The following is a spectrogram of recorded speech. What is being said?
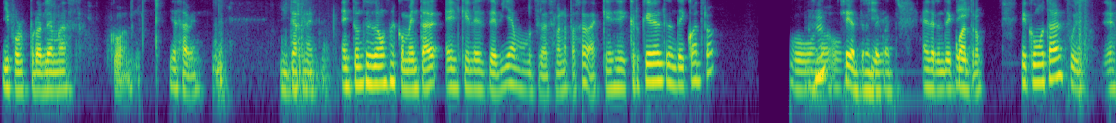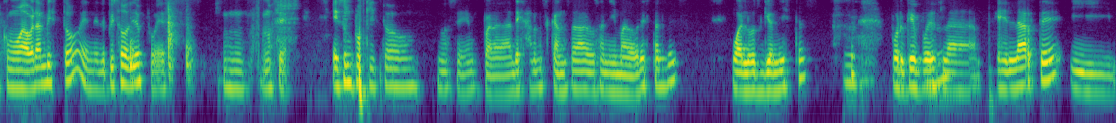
y por problemas con, ya saben, internet. Entonces vamos a comentar el que les debíamos de la semana pasada, que creo que era el 34. ¿O sí, el 34. el 34. Que como tal, pues, eh, como habrán visto en el episodio, pues, mm, no sé, es un poquito, no sé, para dejar descansar a los animadores tal vez, o a los guionistas, porque pues la, el arte y,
